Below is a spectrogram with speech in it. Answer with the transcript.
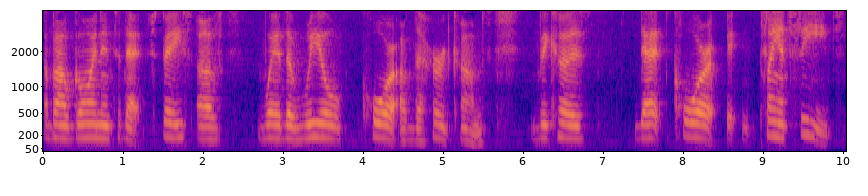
about going into that space of where the real core of the hurt comes because that core eh, plants seeds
